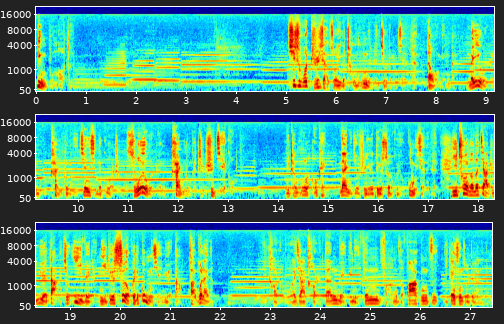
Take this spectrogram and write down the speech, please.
并不矛盾。其实我只是想做一个成功的人，就这么简单。但我明白，没有人看重你艰辛的过程，所有人看重的只是结果。你成功了，OK，那你就是一个对社会有贡献的人。你创造的价值越大，就意味着你对社会的贡献越大。反过来呢？你靠着国家，靠着单位给你分房子、发工资，你甘心做这样的人吗？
